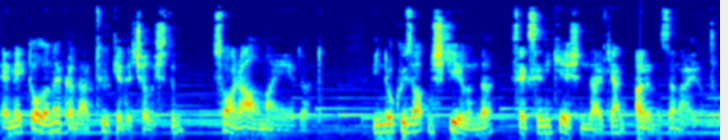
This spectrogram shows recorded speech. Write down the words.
emekli olana kadar Türkiye'de çalıştım, sonra Almanya'ya döndüm. 1962 yılında 82 yaşındayken aramızdan ayrıldım.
